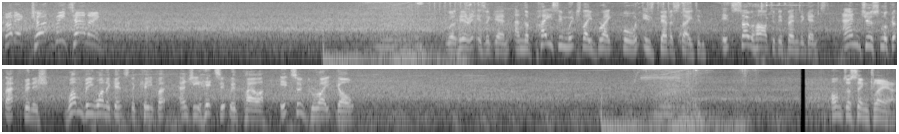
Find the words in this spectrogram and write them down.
but it could be telling. Well, here it is again, and the pace in which they break forward is devastating. It's so hard to defend against. And just look at that finish. 1v1 against the keeper, and she hits it with power. It's a great goal. On to Sinclair.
